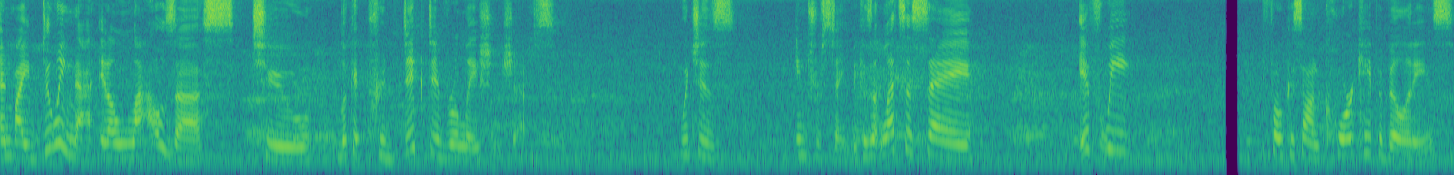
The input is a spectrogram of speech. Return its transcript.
And by doing that, it allows us to look at predictive relationships, which is interesting because it lets us say if we focus on core capabilities,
